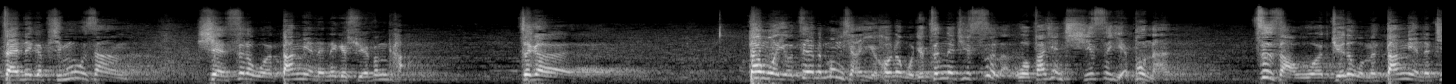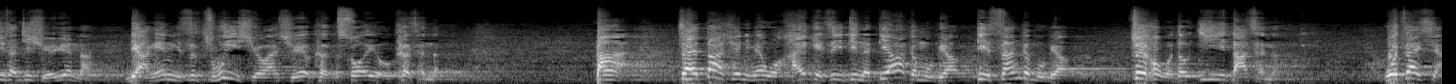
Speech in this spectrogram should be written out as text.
在那个屏幕上显示了我当年的那个学分卡，这个。当我有这样的梦想以后呢，我就真的去试了。我发现其实也不难，至少我觉得我们当年的计算机学院呢，两年你是足以学完学有课所有课程的。当然，在大学里面我还给自己定了第二个目标、第三个目标，最后我都一一达成了。我在想，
